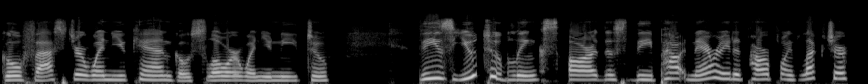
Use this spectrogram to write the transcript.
go faster when you can, go slower when you need to. These YouTube links are this the narrated PowerPoint lecture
